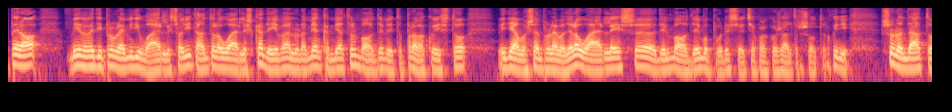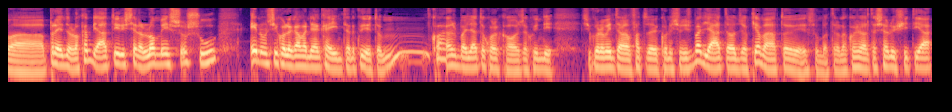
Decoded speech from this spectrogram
però mi aveva dei problemi di wireless, ogni tanto la wireless cadeva, allora mi hanno cambiato il modem, ho detto prova questo, vediamo se è un problema della wireless, del modem oppure se c'è qualcos'altro sotto. Quindi sono andato a prenderlo, l'ho cambiato, ieri sera l'ho messo su e non si collegava neanche a internet, quindi ho detto mmm, qua ho sbagliato qualcosa, quindi sicuramente avevano fatto delle connessioni sbagliate, oggi ho chiamato e insomma tra una cosa e l'altra siamo riusciti a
